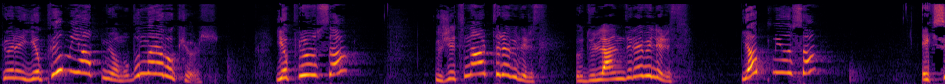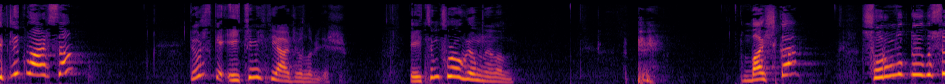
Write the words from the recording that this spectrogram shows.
göre yapıyor mu, yapmıyor mu? Bunlara bakıyoruz. Yapıyorsa ücretini arttırabiliriz, ödüllendirebiliriz. Yapmıyorsa, eksiklik varsa Diyoruz ki eğitim ihtiyacı olabilir. Eğitim programını alalım. Başka? Sorumluluk duygusu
